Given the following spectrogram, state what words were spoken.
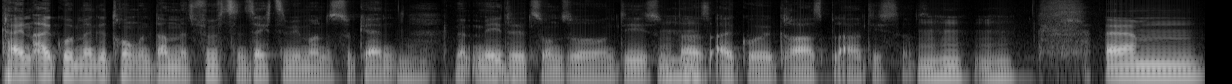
keinen Alkohol mehr getrunken und dann mit 15, 16, wie man das so kennt, mit Mädels und so und dies und das, Alkohol, Gras, bla, dies, das. Ähm,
